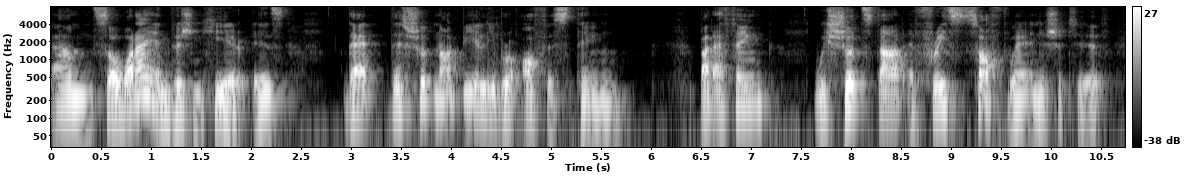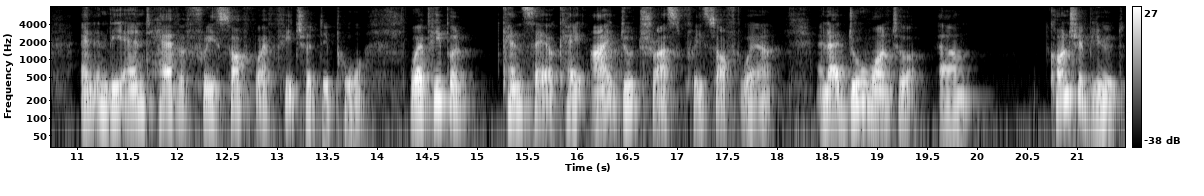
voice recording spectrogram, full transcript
Um, so what I envision here is that this should not be a LibreOffice thing, but I think we should start a free software initiative and in the end have a free software feature depot where people can say, okay, I do trust free software and I do want to um, contribute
